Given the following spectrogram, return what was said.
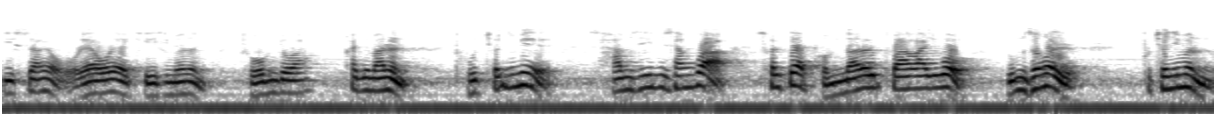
이 세상에 오래오래 계시면은 좀 좋아. 하지만은 부처님의 삼십 이상과 설대 법날을 부어가지고 음성을 부처님은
